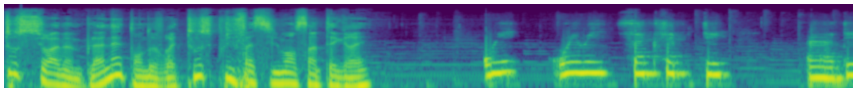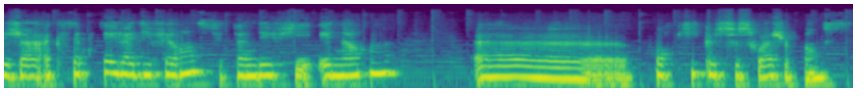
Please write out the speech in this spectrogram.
tous sur la même planète, on devrait tous plus facilement s'intégrer. Oui, oui, oui, s'accepter. Euh, déjà, accepter la différence, c'est un défi énorme euh, pour qui que ce soit, je pense.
